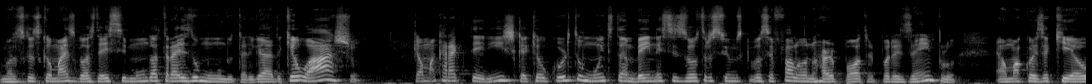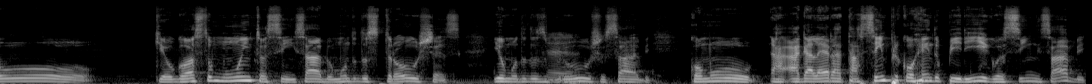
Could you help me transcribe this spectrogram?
Uma das coisas que eu mais gosto é esse mundo atrás do mundo, tá ligado? Que eu acho que é uma característica que eu curto muito também nesses outros filmes que você falou. No Harry Potter, por exemplo, é uma coisa que eu que eu gosto muito, assim, sabe? O mundo dos trouxas e o mundo dos bruxos, sabe? Como a, a galera tá sempre correndo perigo, assim, sabe?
